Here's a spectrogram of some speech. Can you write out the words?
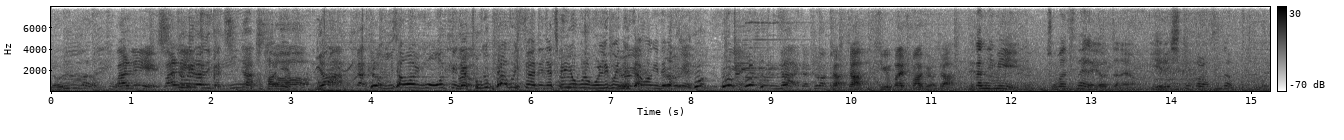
여유가 넘쳐. 빨리 빨리 진영 진짜 야, 야 그럼 이 상황이 뭐 어떻게 내가 조급해 하고 있어야 되냐? 제이홉으로 몰리고 있는 상황이 내가 자, 자, 자, 자, 자, 지금 빨리 정하세요. 자, 작가님이 저번 스파이가 얘였잖아요. 얘를 시킬 거라고 생각을 못한 거죠.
